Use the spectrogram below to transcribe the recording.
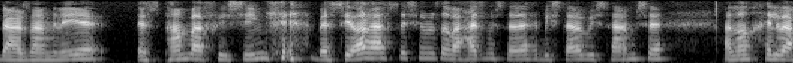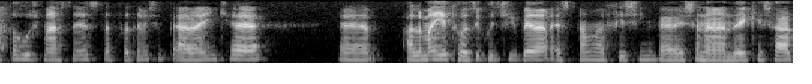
در زمینه اسپم و فیشینگ بسیار هستش این روزا و حجمش داره بیشتر و بیشتر میشه. الان خیلی وقتا هوش مصنوعی استفاده میشه برای اینکه حالا من یه توضیح کوچیک بدم. اسپم و فیشینگ برای شنونده که شاید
